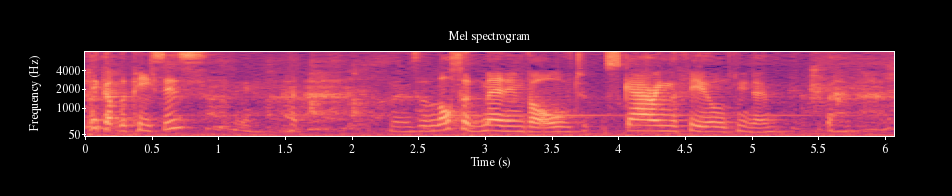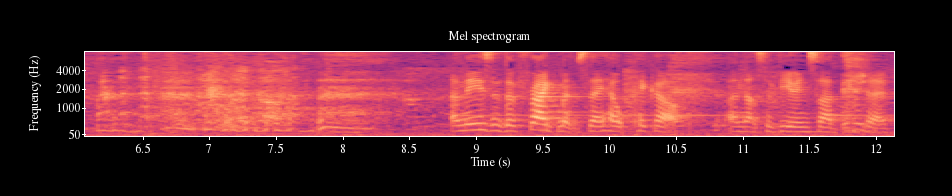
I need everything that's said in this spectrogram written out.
pick up the pieces. There's a lot of men involved, scouring the field, you know. and these are the fragments they help pick up, and that's a view inside the shed.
